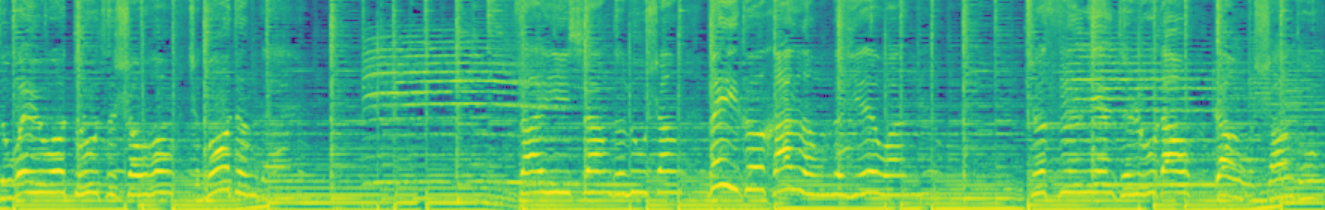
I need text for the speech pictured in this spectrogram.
你曾为我独自守候，沉默等待。在异乡的路上，每一个寒冷的夜晚，这思念的如刀，让我伤痛。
